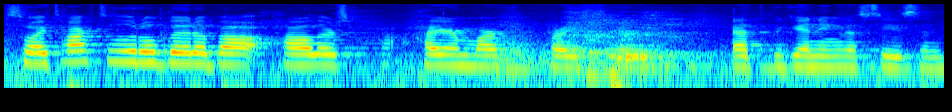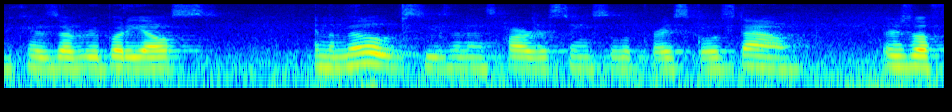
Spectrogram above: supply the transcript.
So I talked a little bit about how there's higher market prices at the beginning of the season because everybody else in the middle of the season is harvesting, so the price goes down. There's a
